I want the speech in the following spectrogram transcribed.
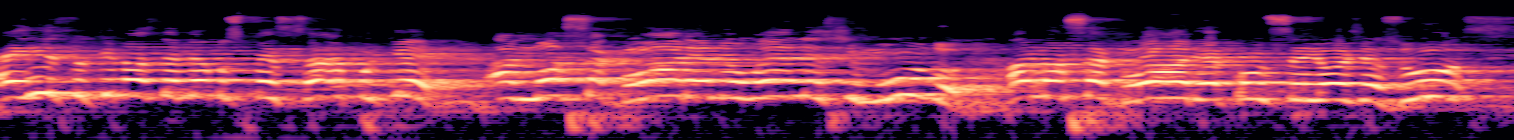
É isso que nós devemos pensar, porque a nossa glória não é neste mundo, a nossa glória é com o Senhor Jesus.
